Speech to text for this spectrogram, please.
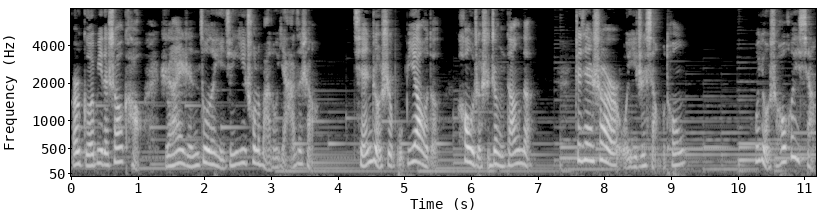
而隔壁的烧烤人挨人坐的已经溢出了马路牙子上。前者是不必要的，后者是正当的。这件事儿我一直想不通。我有时候会想，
